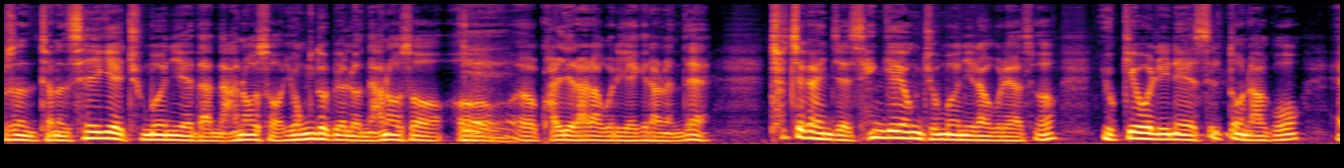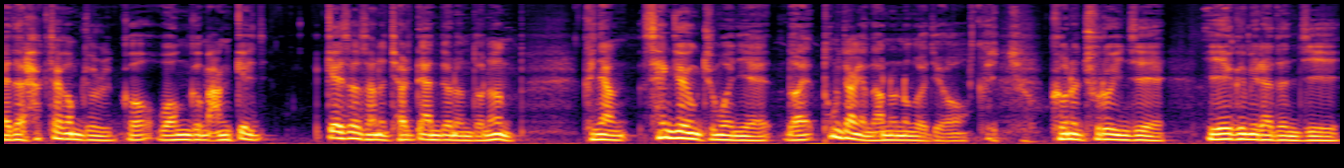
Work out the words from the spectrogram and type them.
우선 저는 세 개 주머니에다 나눠서 용도별로 나눠서 어, 예. 어, 관리를 하라고 얘기를 하는데 첫째가 이제 생계형 주머니라고 그래서 6개월 이내에 쓸 돈하고 애들 학자금 줄 거 원금 안 깨, 깨져서는 절대 안 되는 돈은 그냥 생계형 주머니에 너, 통장에 나누는 거죠. 그렇죠. 그거는 주로 이제 예금이라든지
